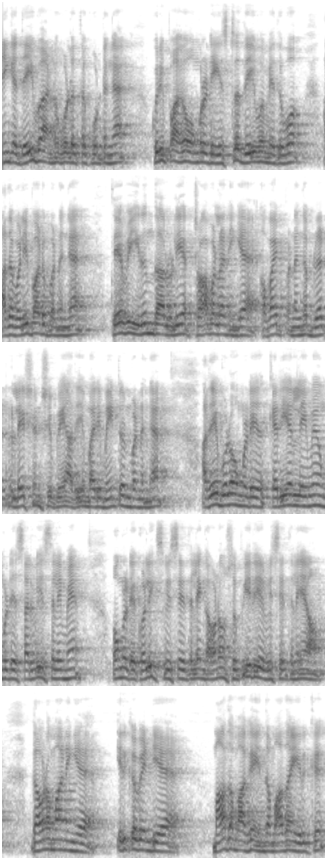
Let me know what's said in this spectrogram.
நீங்கள் தெய்வ அனுகூலத்தை கூட்டுங்க. குறிப்பாக உங்களுடைய இஷ்ட தெய்வம் எதுவோ அதை வழிபாடு பண்ணுங்கள் தேவை இருந்தால் ஒழிய ட்ராவலை நீங்கள் அவாய்ட் பண்ணுங்கள் பிளட் ரிலேஷன்ஷிப்பையும் அதே மாதிரி மெயின்டைன் பண்ணுங்கள் அதே போல் உங்களுடைய கெரியர்லேயுமே உங்களுடைய சர்வீஸ்லேயுமே உங்களுடைய கொலீக்ஸ் விஷயத்துலையும் கவனம் சுப்பீரியர் விஷயத்துலையும் கவனமாக நீங்கள் இருக்க வேண்டிய மாதமாக இந்த மாதம் இருக்குது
